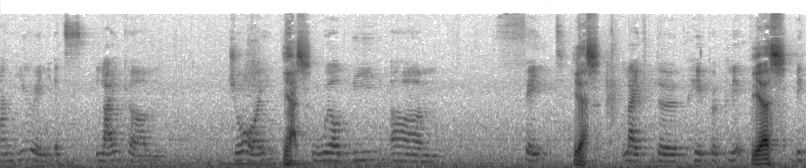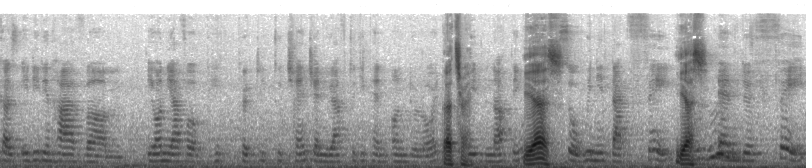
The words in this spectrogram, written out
I'm hearing, it's like um, joy Yes. will be um, faith, Yes. like the paperclip, Yes. because it didn't have, um, you only have a paperclip to change, and you have to depend on the Lord. That's right. With nothing. Yes. So we need that faith. Yes. And the faith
